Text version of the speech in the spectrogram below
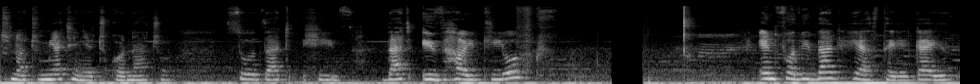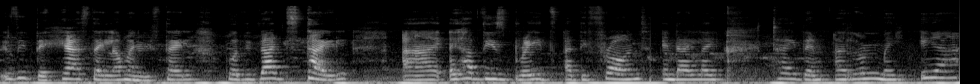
tunatumia chenye tuko nacho. So that is that is how it looks. And for the third hairstyle guys is it the hairstyle ama ni style? For the third style I, I have these braids at the front and I like tie them around my ear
